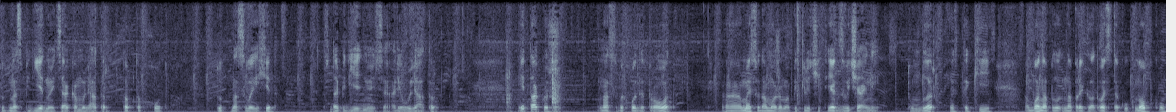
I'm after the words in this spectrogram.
Тут у нас під'єднується акумулятор, тобто вход. Тут у нас вихід. Сюди під'єднується регулятор. І також у нас виходить провод. Е, Ми сюди можемо підключити як звичайний тумблер, ось такий, або, наприклад, ось таку кнопку.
